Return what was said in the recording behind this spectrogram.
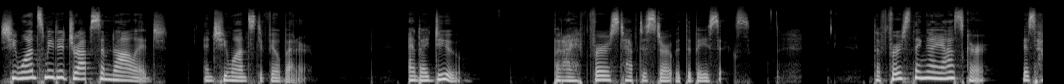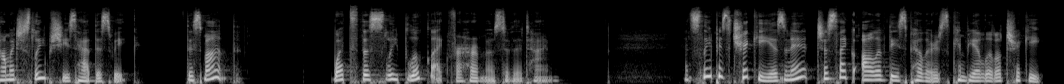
She wants me to drop some knowledge and she wants to feel better. And I do. But I first have to start with the basics. The first thing I ask her is how much sleep she's had this week, this month. What's the sleep look like for her most of the time? And sleep is tricky, isn't it? Just like all of these pillars can be a little tricky.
